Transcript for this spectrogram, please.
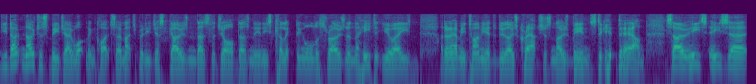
You don't notice BJ Watling quite so much, but he just goes and does the job, doesn't he? And he's collecting all the throws. And in the heat at UAE, he's, I don't know how many times he had to do those crouches and those bends to get down. So he's he's. Uh,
